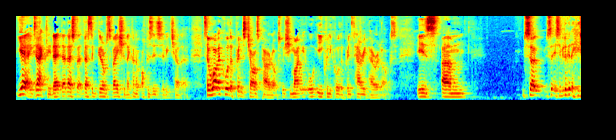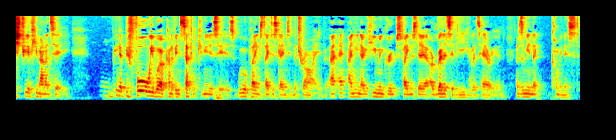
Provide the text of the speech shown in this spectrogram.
Yeah, exactly. That, that, that's, that's a good observation. They're kind of opposites of each other. So, what I call the Prince Charles paradox, which you might equally call the Prince Harry paradox, is um, so, so, so if you look at the history of humanity, you know, before we were kind of in settled communities, we were playing status games in the tribe, and, and, and, you know, human groups famously are relatively egalitarian. That doesn't mean they're communist.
